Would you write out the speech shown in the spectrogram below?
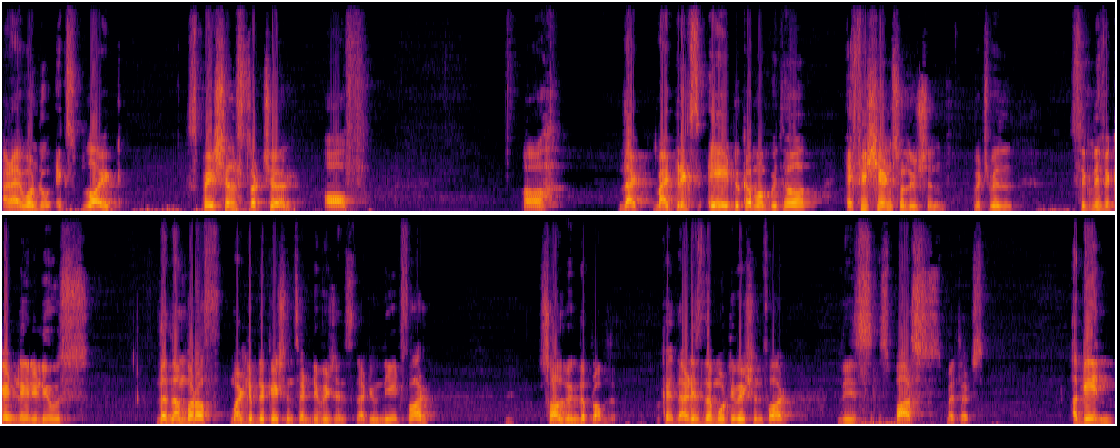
and I want to exploit spatial structure of uh, that matrix A to come up with a efficient solution which will significantly reduce the number of multiplications and divisions that you need for solving the problem okay that is the motivation for these sparse methods. Again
